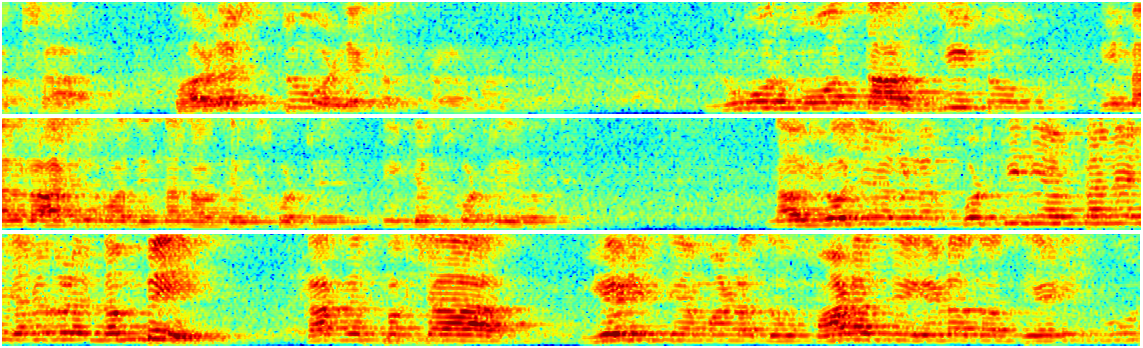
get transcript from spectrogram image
ಪಕ್ಷ ಬಹಳಷ್ಟು ಒಳ್ಳೆ ಕೆಲಸಗಳನ್ನು ಮಾಡ್ತಾರೆ ನೂರ ಮೂವತ್ತಾರು ಸೀಟು ನಿಮ್ಮೆಲ್ಲರ ಆಶೀರ್ವಾದದಿಂದ ನಾವು ಗೆಲ್ಸ್ಕೊಟ್ರಿ, ನೀವು ಗೆಲ್ಸ್ಕೊಟ್ರಿ ಇವತ್ತು. ನಾವು ಯೋಜನೆಗಳನ್ನ ಕೊಡ್ತೀನಿ ಅಂತಾನೆ ಜನಗಳ ನಂಬಿ ಕಾಂಗ್ರೆಸ್ ಪಕ್ಷ ಹೇಳಿದ್ನೇ ಮಾಡೋದು ಮಾಡೋದನ್ನೇ ಹೇಳೋದು ಅಂತ ಹೇಳಿ ನೂರ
